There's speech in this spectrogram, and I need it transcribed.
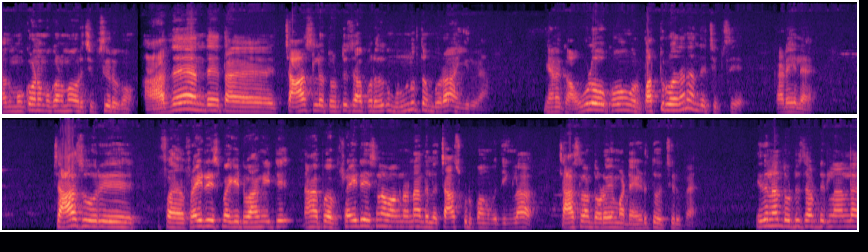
அது முக்கோணம் முக்கோணமாக ஒரு சிப்ஸ் இருக்கும். அதை அந்த த சாஸில் தொட்டு சாப்பிட்றதுக்கு முந்நூற்றம்பது ரூபா வாங்கிடுவேன் எனக்கு அவ்வளோ கோவம் ஒரு பத்து ரூபா தானே அந்த சிப்ஸு கடையில். சாஸ் ஒரு ஃப்ரைட் ரைஸ் பாக்கெட் வாங்கிட்டு நான் இப்போ ஃப்ரைட் ரைஸ்லாம் வாங்கினோன்னா அதில் சாஸ் கொடுப்பாங்க பார்த்தீங்களா சாஸ்லாம் தொடவே மாட்டேன் எடுத்து வச்சிருப்பேன். இதெல்லாம் தொட்டு சாப்பிட்டுக்கலாம்ல.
